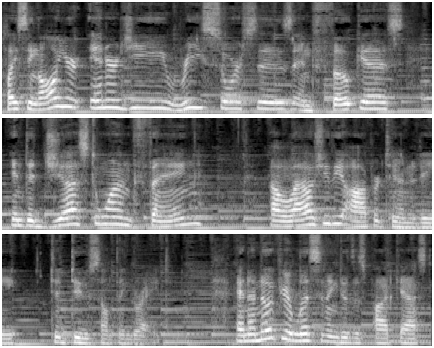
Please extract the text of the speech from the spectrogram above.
Placing all your energy, resources, and focus into just one thing allows you the opportunity to do something great. And I know if you're listening to this podcast,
